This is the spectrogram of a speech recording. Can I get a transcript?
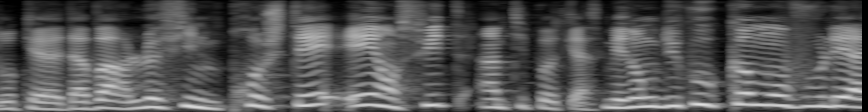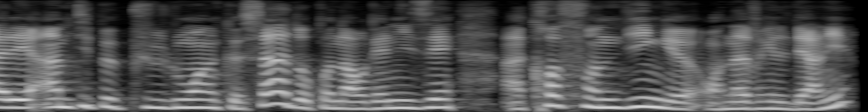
Donc, d'avoir le film projeté et ensuite un petit podcast. Mais donc, du coup, comme on voulait aller un petit peu plus loin que ça, donc on a organisé un crowdfunding en avril dernier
